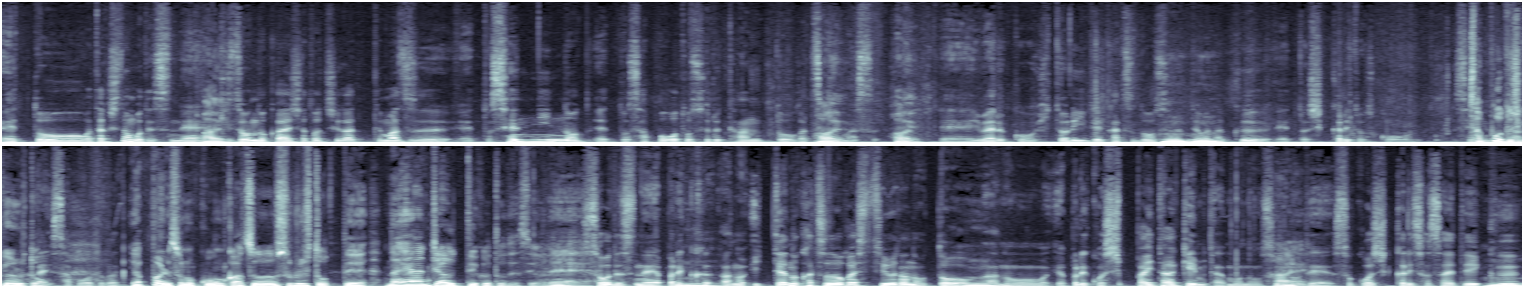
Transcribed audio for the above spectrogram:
えっと、私どもですね、はい、既存の会社と違ってまず、えっと、専任の、えっと、サポートする担当がつきます。はいはい。えー、いわゆるこう一人で活動するんではなく、うんうん、えっと、しっかりとこうサポートしてくれると、はい、サポートが。やっぱりその婚活する人って悩んじゃうっていうことですよね。そうですね。やっぱり、うん、あの一定の活動が必要なのと、うん、あのやっぱりこう失敗体験みたいなものをするので、はい、そこをしっかり支えていく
